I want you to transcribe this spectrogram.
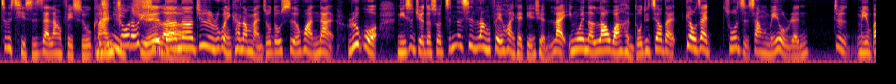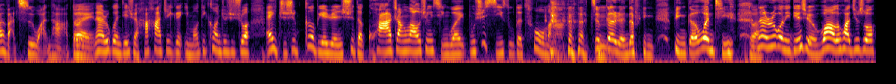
这个其实是在浪费食物。可是你觉得呢？就是如果你看到满桌都是的话，那如果你是觉得说真的是浪费的话，你可以点选赖，因为呢捞完很多就掉在掉在桌子上，没有人。就没有办法吃完它。对，那如果你点选哈哈这个 emoticon，就是说，哎，只是个别人士的夸张捞生行为，不是习俗的错嘛？就个人的品 品格问题。那如果你点选 wow 的话，就说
